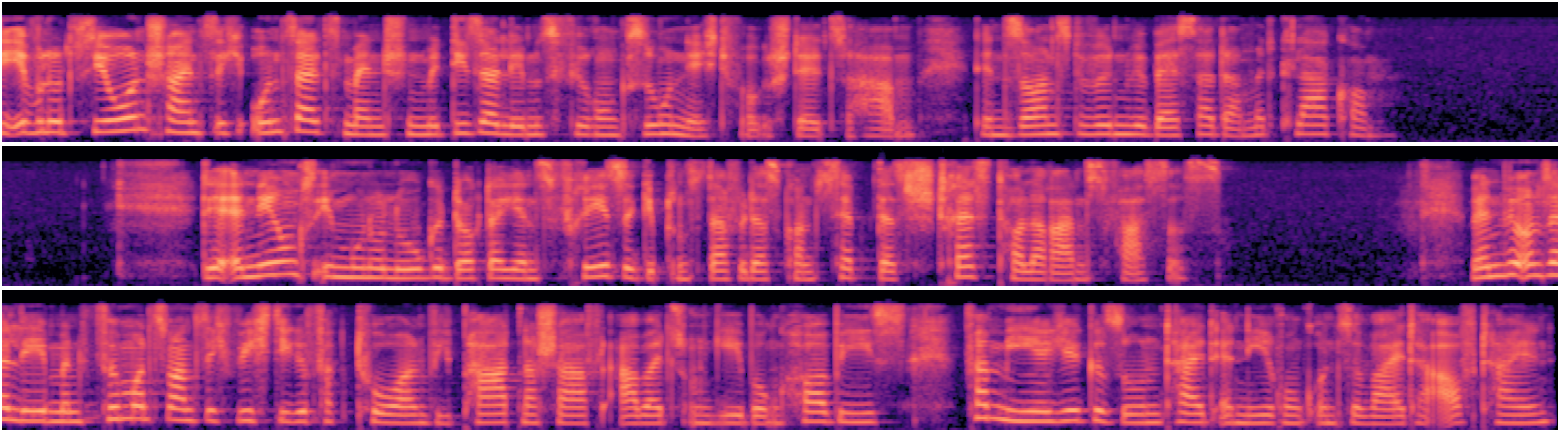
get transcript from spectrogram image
Die Evolution scheint sich uns als Menschen mit dieser Lebensführung so nicht vorgestellt zu haben, denn sonst würden wir besser damit klarkommen. Der Ernährungsimmunologe Dr. Jens Frese gibt uns dafür das Konzept des Stresstoleranzfasses. Wenn wir unser Leben in 25 wichtige Faktoren wie Partnerschaft, Arbeitsumgebung, Hobbys, Familie, Gesundheit, Ernährung usw. So aufteilen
